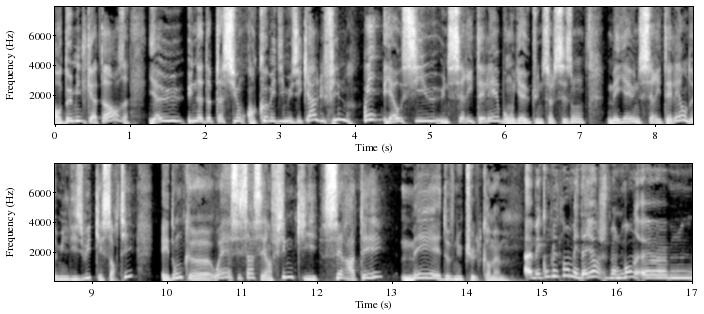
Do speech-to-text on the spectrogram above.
en 2014, il y a eu une adaptation en comédie musicale du film. Oui. Il y a aussi eu une série télé. Bon, il y a eu qu'une seule saison, mais il y a eu une série télé en 2018 qui est sortie. Et donc, ouais, c'est ça, c'est un film qui s'est raté, mais est devenu culte quand même. Ah mais complètement, mais d'ailleurs je me demande, euh,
